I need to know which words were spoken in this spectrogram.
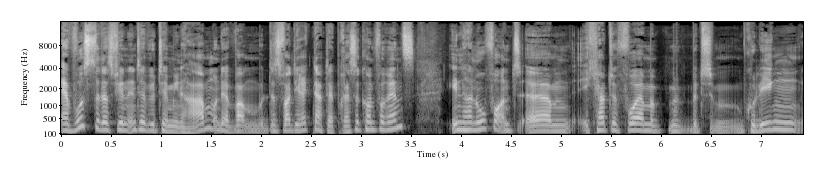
er wusste, dass wir einen Interviewtermin haben und er war, das war direkt nach der Pressekonferenz in Hannover und ähm, ich hatte vorher mit, mit, mit einem Kollegen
